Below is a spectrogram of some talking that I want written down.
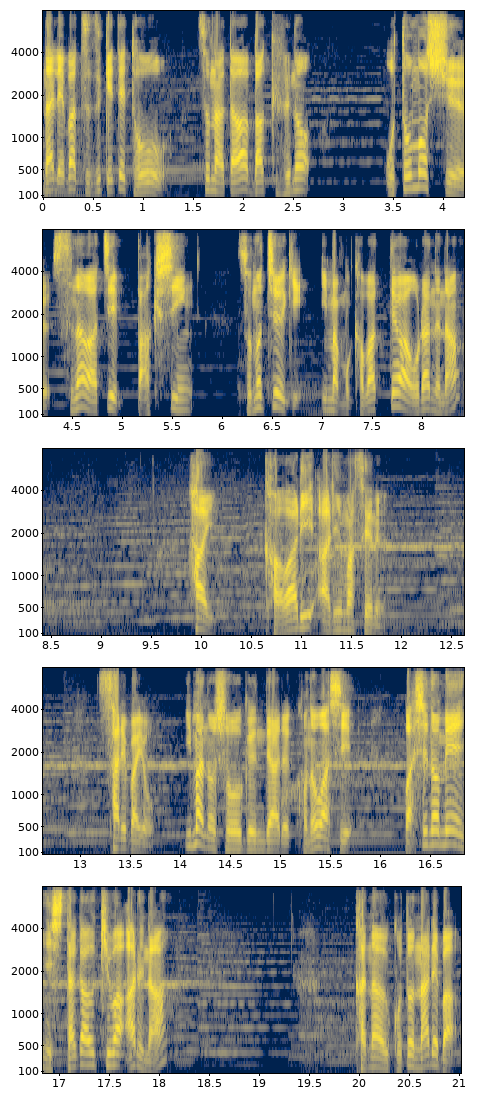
なれば続けて問おう。そなたは幕府のお供衆、すなわち幕臣。その忠義、今も変わってはおらぬなはい、変わりありませぬ。さればよ、今の将軍であるこのわし、わしの命に従う気はあるな叶うことなれば、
